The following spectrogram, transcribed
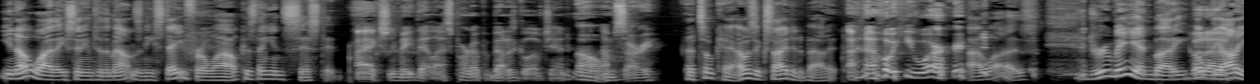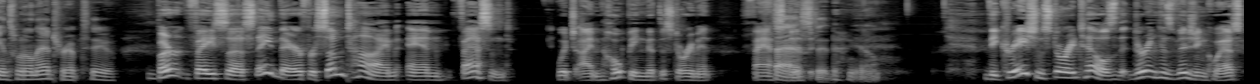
You know why they sent him to the mountains and he stayed for a while because they insisted. I actually made that last part up about his glove, Chad. Oh. I'm sorry. That's okay. I was excited about it. I know you were. I was. You drew me in, buddy. But, Hope the uh, audience went on that trip too. Burnt Face uh, stayed there for some time and fastened, which I'm hoping that the story meant fasted. Fasted. Yeah. The creation story tells that during his vision quest,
